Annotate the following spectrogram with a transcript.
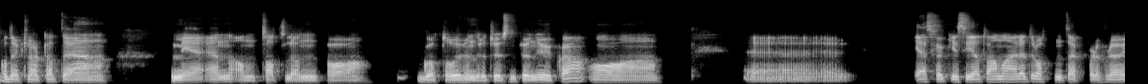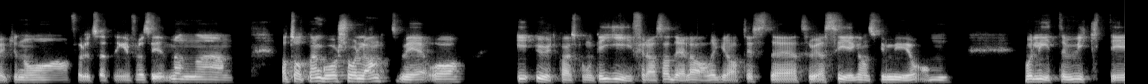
Og det er klart at det med en antatt lønn på godt over 100 000 pund i uka og jeg skal ikke si at han er et råttent eple, for det har jeg ikke noen forutsetninger for å si, men at Tottenham går så langt ved å i utgangspunktet gi fra seg Dele Ali gratis, det tror jeg sier ganske mye om hvor lite viktig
